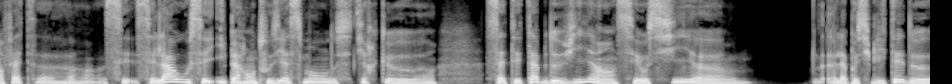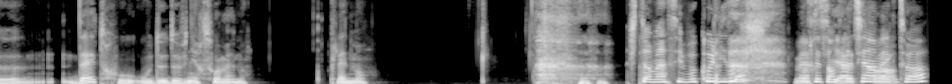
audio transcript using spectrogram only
en fait, euh, c'est là où c'est hyper enthousiasmant de se dire que cette étape de vie, hein, c'est aussi la possibilité d'être ou, ou de devenir soi-même pleinement. Je te remercie beaucoup, Lisa, pour cet entretien avec toi.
